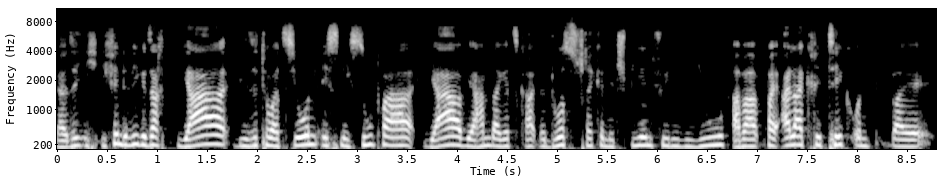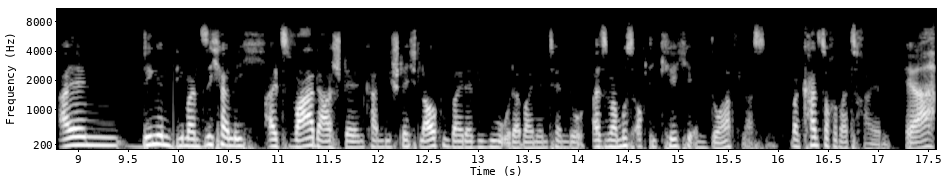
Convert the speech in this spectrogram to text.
Also ich, ich finde, wie gesagt, ja, die Situation ist nicht super. Ja, wir haben da jetzt gerade eine Durststrecke mit Spielen für die Wii U. Aber bei aller Kritik und bei allen Dingen, die man sicherlich als wahr darstellen kann, die schlecht laufen bei der Wii U oder bei Nintendo. Also man muss auch die Kirche im Dorf lassen. Man kann es doch übertreiben. Ja,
